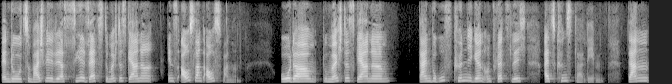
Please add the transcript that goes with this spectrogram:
Wenn du zum Beispiel dir das Ziel setzt, du möchtest gerne ins Ausland auswandern Oder du möchtest gerne deinen Beruf kündigen und plötzlich als Künstler leben. Dann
